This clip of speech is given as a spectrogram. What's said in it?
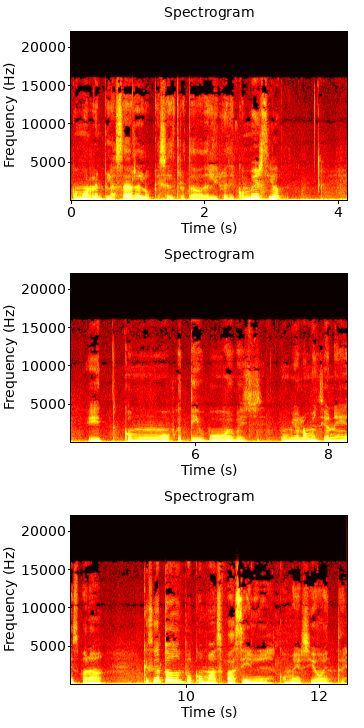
como reemplazar lo que es el Tratado de Libre de Comercio. Y como objetivo, pues, como ya lo mencioné, es para que sea todo un poco más fácil el comercio entre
